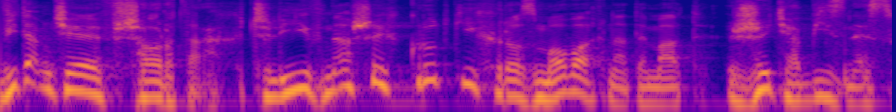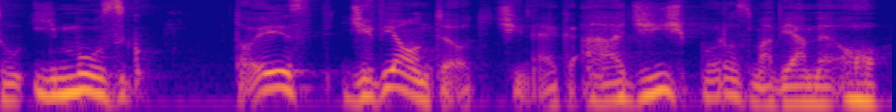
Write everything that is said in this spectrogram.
Witam Cię w shortach, czyli w naszych krótkich rozmowach na temat życia biznesu i mózgu. To jest dziewiąty odcinek, a dziś porozmawiamy o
